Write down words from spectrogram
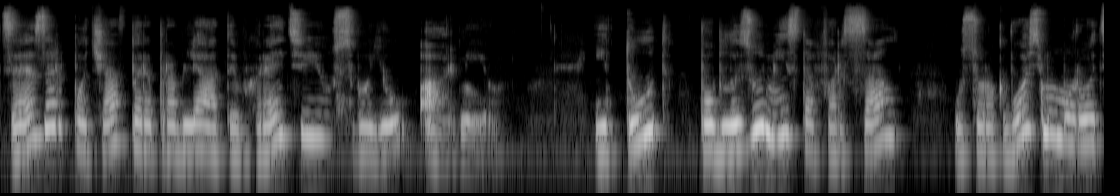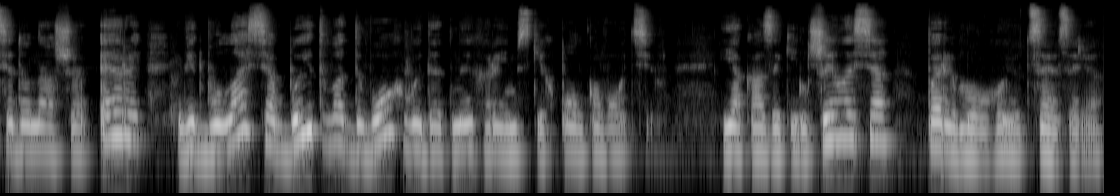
Цезар почав переправляти в Грецію свою армію. І тут, поблизу міста Фарсал, у 48-му році до нашої ери відбулася битва двох видатних римських полководців, яка закінчилася перемогою Цезаря.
